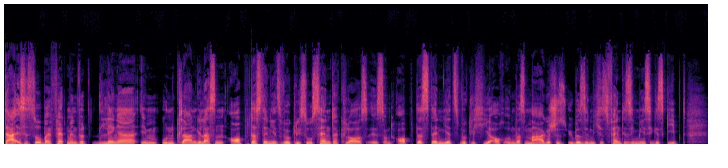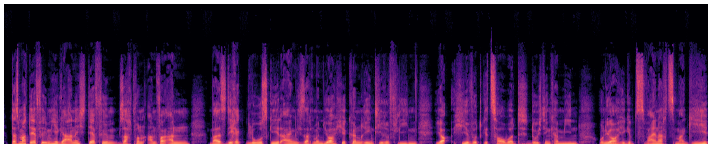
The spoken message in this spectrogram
da ist es so, bei Fatman wird länger im Unklaren gelassen, ob das denn jetzt wirklich so Santa Claus ist und ob das denn jetzt wirklich hier auch irgendwas Magisches, Übersinnliches, Fantasy-mäßiges gibt. Das macht der Film hier gar nicht. Der Film sagt von Anfang an, weil es direkt losgeht, eigentlich sagt man, ja, hier können Rentiere fliegen, ja, hier wird gezaubert durch den Kamin und ja, hier gibt es Weihnachtsmagie,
